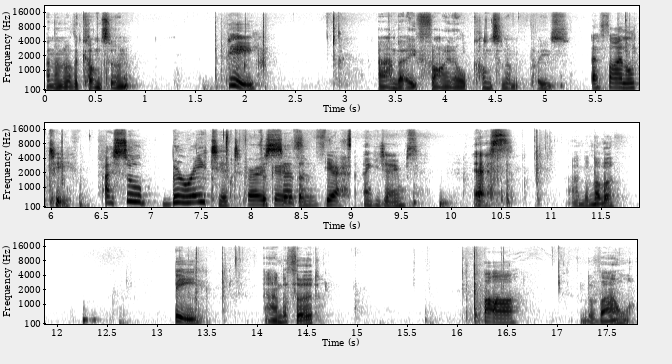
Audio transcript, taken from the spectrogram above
And another consonant. P, And a final consonant, please. a final T. I saw berated Very for good. seven. Yes. Thank you, James. S, And another. B, And a third. R, And a vowel.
